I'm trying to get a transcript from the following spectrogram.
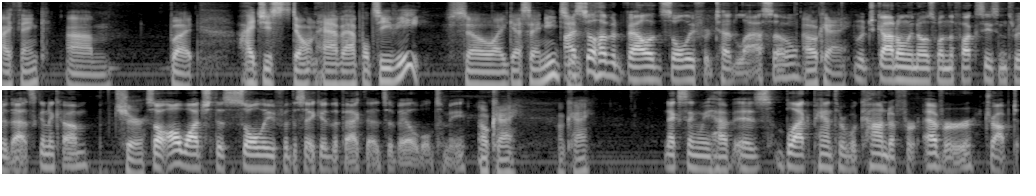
I think, um, but I just don't have Apple TV, so I guess I need to. I still have it valid solely for Ted Lasso. okay, which God only knows when the fuck season three of that's gonna come. sure. So I'll watch this solely for the sake of the fact that it's available to me. Okay, okay. Next thing we have is Black Panther Wakanda Forever dropped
